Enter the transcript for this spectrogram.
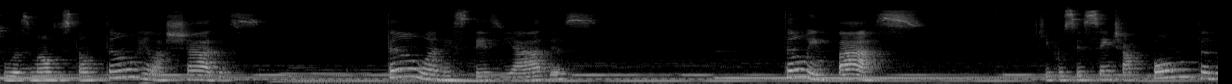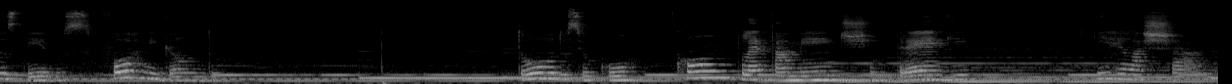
Suas mãos estão tão relaxadas, tão anestesiadas, tão em paz, que você sente a ponta dos dedos formigando. Todo o seu corpo completamente entregue e relaxado.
